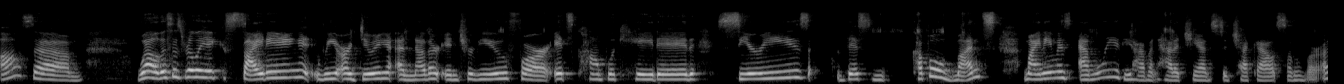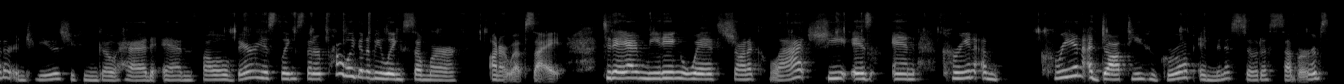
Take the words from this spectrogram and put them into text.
Awesome. Well, this is really exciting. We are doing another interview for It's Complicated series this couple of months. My name is Emily. If you haven't had a chance to check out some of our other interviews, you can go ahead and follow various links that are probably going to be linked somewhere on our website. Today I'm meeting with Shawna Klatt. She is an Korean Korean adoptee who grew up in Minnesota suburbs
